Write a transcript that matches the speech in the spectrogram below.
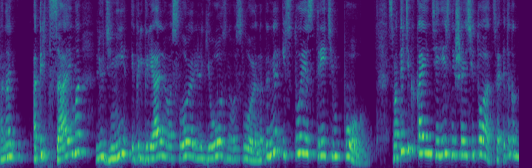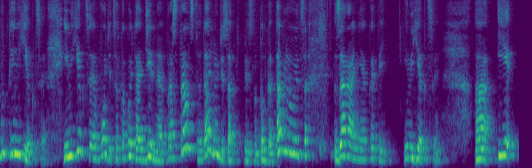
она отрицаема людьми эгрегориального слоя, религиозного слоя. Например, история с третьим полом. Смотрите, какая интереснейшая ситуация. Это как будто инъекция. Инъекция вводится в какое-то отдельное пространство, да, люди, соответственно, подготавливаются заранее к этой инъекции. А, и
